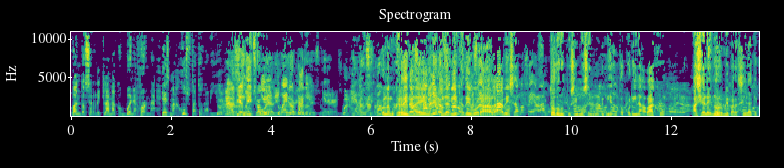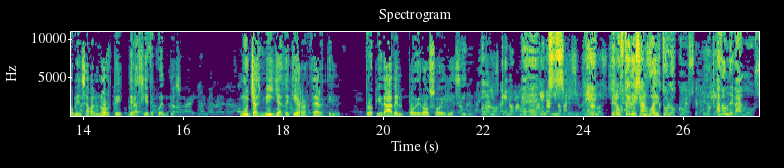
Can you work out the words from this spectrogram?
cuando se reclama con buena forma, es más justa todavía. Bien dicho, abuela. Con la mujer de Ismael y la vieja Débora a la cabeza, todos nos pusimos en movimiento, colina abajo, hacia la enorme parcela que comenzaba al norte de las siete fuentes. Muchas millas de tierra fértil, propiedad del poderoso Eliasín. Nadie nos va a decir nada. Vamos. Pero ustedes se han vuelto locos. ¿A dónde vamos?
